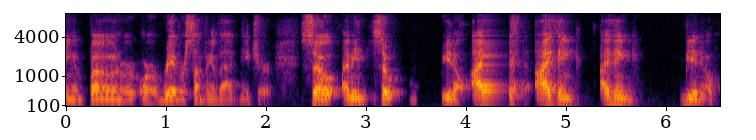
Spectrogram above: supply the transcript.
a bone or, or a rib or something of that nature. So, I mean, so, you know, I, I think, I think, you know,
